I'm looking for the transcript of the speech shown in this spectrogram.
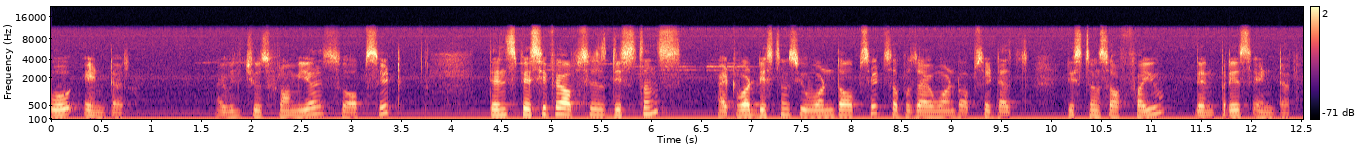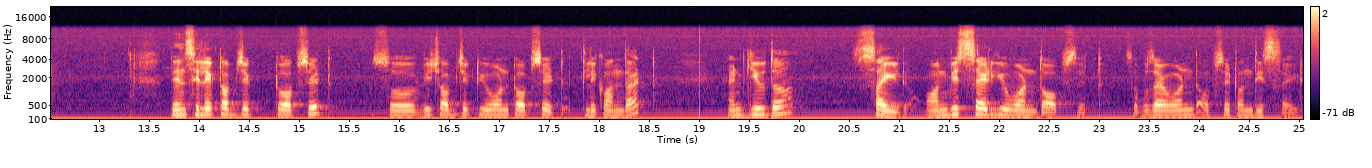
O enter. I will choose from here so offset. Then specify offset distance at what distance you want the offset? Suppose I want offset as distance of 5 then press enter. Then select object to offset. So which object you want to offset? Click on that and give the side. On which side you want the offset? Suppose I want offset on this side.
